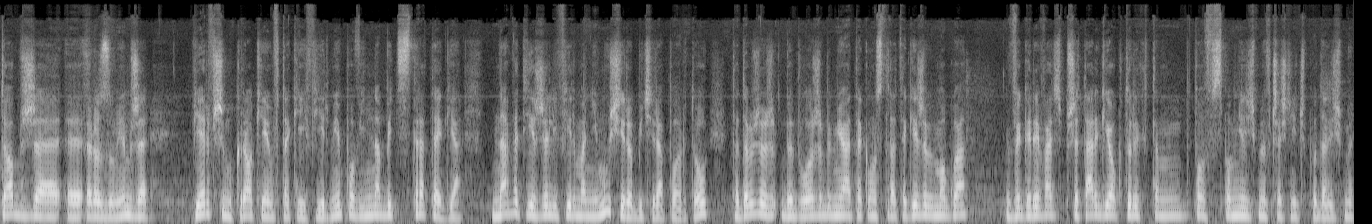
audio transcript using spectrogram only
dobrze e, rozumiem, że pierwszym krokiem w takiej firmie powinna być strategia. Nawet jeżeli firma nie musi robić raportu, to dobrze by było, żeby miała taką strategię, żeby mogła wygrywać przetargi, o których tam po- wspomnieliśmy wcześniej, czy podaliśmy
